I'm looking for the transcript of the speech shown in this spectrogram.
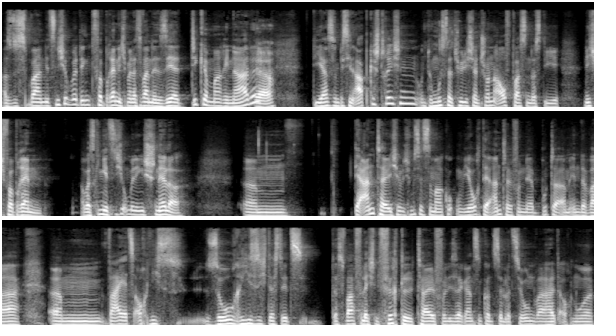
Also das waren jetzt nicht unbedingt verbrennen. Ich meine, das war eine sehr dicke Marinade, Ja. Die hast du ein bisschen abgestrichen und du musst natürlich dann schon aufpassen, dass die nicht verbrennen. Aber es ging jetzt nicht unbedingt schneller. Ähm, der Anteil, ich, ich muss jetzt mal gucken, wie hoch der Anteil von der Butter am Ende war, ähm, war jetzt auch nicht so riesig, dass jetzt, das war vielleicht ein Viertelteil von dieser ganzen Konstellation, war halt auch nur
